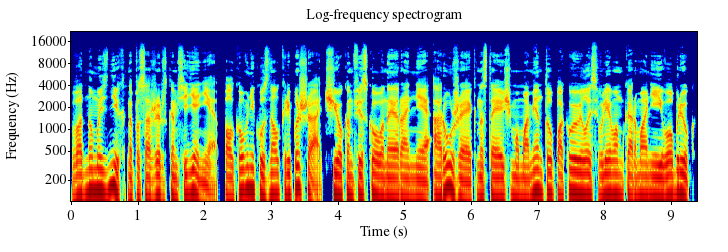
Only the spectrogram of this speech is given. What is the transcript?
В одном из них, на пассажирском сиденье, полковник узнал крепыша, чье конфискованное ранее оружие к настоящему моменту покоилось в левом кармане его брюк.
